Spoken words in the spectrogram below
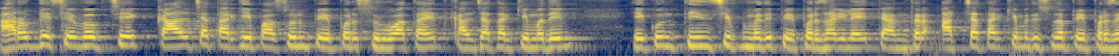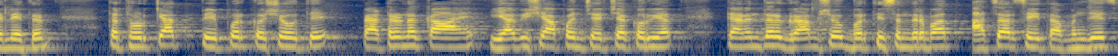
आरोग्यसेवकचे कालच्या तारखेपासून पेपर सुरुवात आहेत. कालच्या तारखेमध्ये एकूण तीन शिफ्टमध्ये पेपर झालेले आहेत. त्यानंतर आजच्या तारखेमध्ये सुद्धा पेपर झाले आहेत. तर थोडक्यात पेपर कसे होते पॅटर्न काय आहे याविषयी आपण चर्चा करूया त्यानंतर ग्रामसेवक भरती संदर्भात आचारसंहिता म्हणजेच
